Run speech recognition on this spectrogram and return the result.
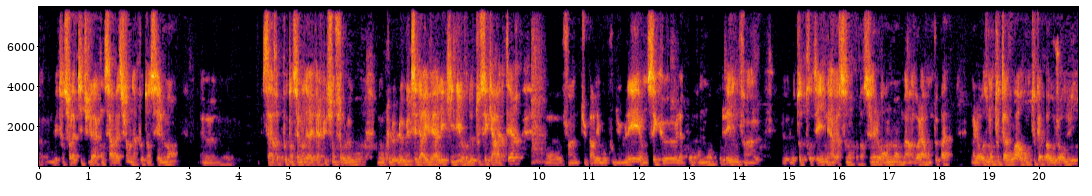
euh, mettons sur l'aptitude à la conservation, on a potentiellement ça a potentiellement des répercussions sur le goût. Donc le, but, c'est d'arriver à l'équilibre de tous ces caractères. Euh, enfin, tu parlais beaucoup du blé. On sait que la rendement de protéines, enfin, le, taux de protéines est inversement proportionnel au rendement. Ben voilà, on ne peut pas malheureusement tout avoir, ou en tout cas pas aujourd'hui.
